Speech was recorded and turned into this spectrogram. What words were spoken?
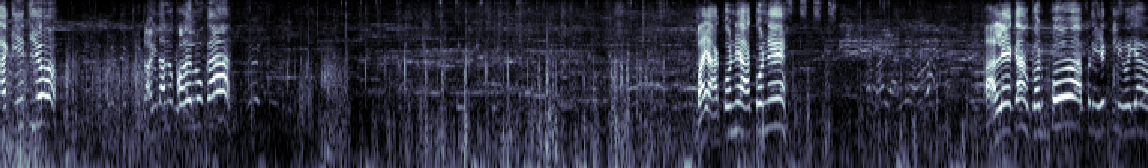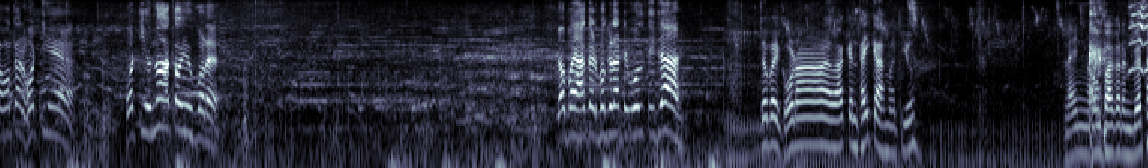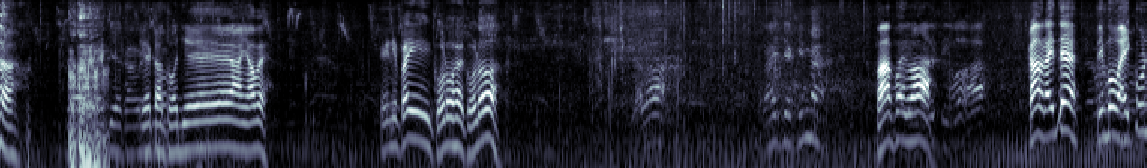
આ કે થયો? ચાઈલાનું ખળેલું કા? ભાઈ, આકો ને આકો ને. હાલે કામ, કરપો. આપણી એકલી આવે વગર હોટીએ. હોટીયું ન આકવવું પડે. જો ભાઈ, આગળ બગડાટી બોલતી જા. જો ભાઈ, ઘોડા વાકેન થઈ કા માટીઓ લાઈનમાં ઊભા કરીને બેઠા. એકાદ હજે અહીં આવે. એની ભાઈ ઘોડો હે ઘોડો. વાહ ભાઈ વાહ. કામ રાઈ દે તી બહુ હાઈકું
